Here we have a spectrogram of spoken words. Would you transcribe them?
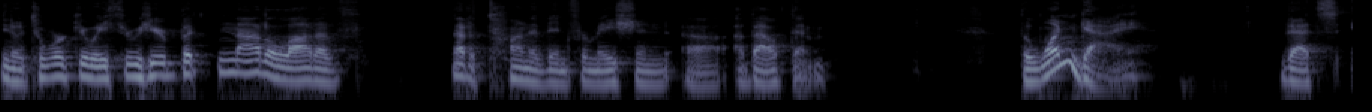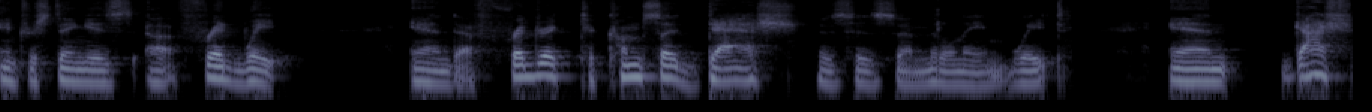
you know to work your way through here, but not a lot of not a ton of information uh, about them. The one guy that's interesting is uh, Fred Waite, and uh, Frederick Tecumseh Dash is his uh, middle name, Waite. And gosh,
